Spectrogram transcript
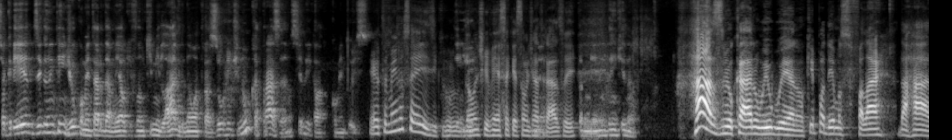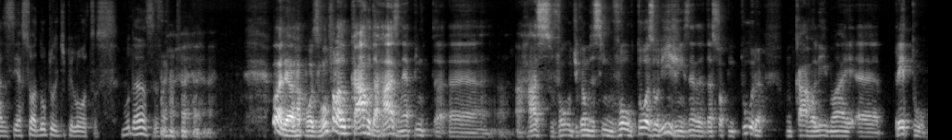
Só queria dizer que eu não entendi o comentário da Mel, que falando que milagre não atrasou. A gente nunca atrasa. não sei o que ela comentou isso. Eu também não sei de onde que vem essa questão de é, atraso aí. Também não entendi, não. Haas, meu caro Will Bueno, o que podemos falar da Haas e a sua dupla de pilotos? Mudanças, né? Olha, Raposo, vamos falar do carro da Haas, né? É, a Haas, digamos assim, voltou às origens né, da sua pintura, um carro ali mais é, preto,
